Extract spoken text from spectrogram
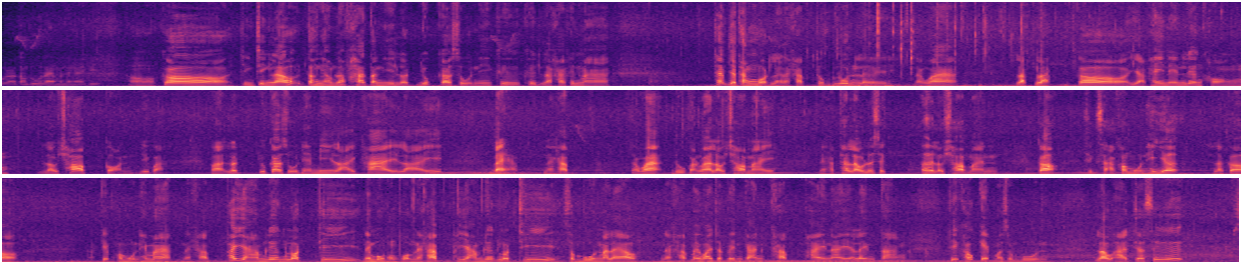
เราต้องดูแลมันยังไงพี่ อ๋อ ก็จริง ๆ แล้วต้องยอมรับว่าตอนนี้รถยุค 90 นี่คือขึ้นราคาขึ้นมา แทบจะทั้งหมดแล้วนะครับ ทุกรุ่นเลย แต่ว่าหลักๆก็อยากให้เน้นเรื่องของเราชอบก่อนดีกว่า ว่ารถยุค 90 เนี่ยมีหลายค่ายหลายแบบนะครับ แต่ว่าดูก่อนว่าเราชอบไหมนะครับ ถ้าเรารู้สึกเออเราชอบมัน ก็ศึกษาข้อมูลให้เยอะ แล้วก็ เก็บข้อมูลให้มากนะครับพยายามเรื่องรถที่ในมุมของผมนะครับพยายามเลือกรถที่สมบูรณ์มาแล้วนะครับไม่ว่าจะเป็นการขับภายในอะไรต่างๆ ที่เขาเก็บมาสมบูรณ์ เราอาจจะซื้อ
